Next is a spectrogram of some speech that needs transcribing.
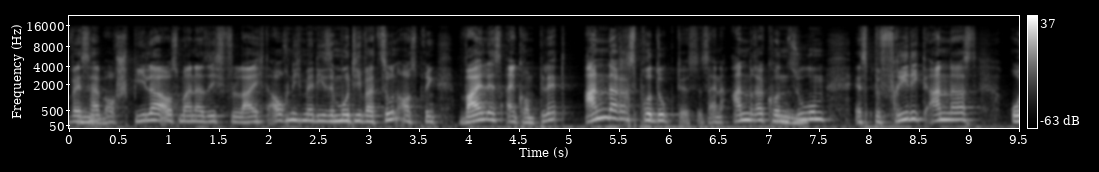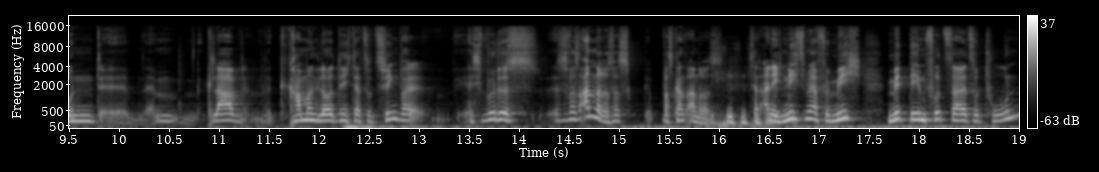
weshalb auch Spieler aus meiner Sicht vielleicht auch nicht mehr diese Motivation ausbringen, weil es ein komplett anderes Produkt ist. Es ist ein anderer Konsum, es befriedigt anders und äh, ähm, klar kann man die Leute nicht dazu zwingen, weil ich würde es, es ist was anderes, was, was ganz anderes. es hat eigentlich nichts mehr für mich mit dem Futsal zu tun,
